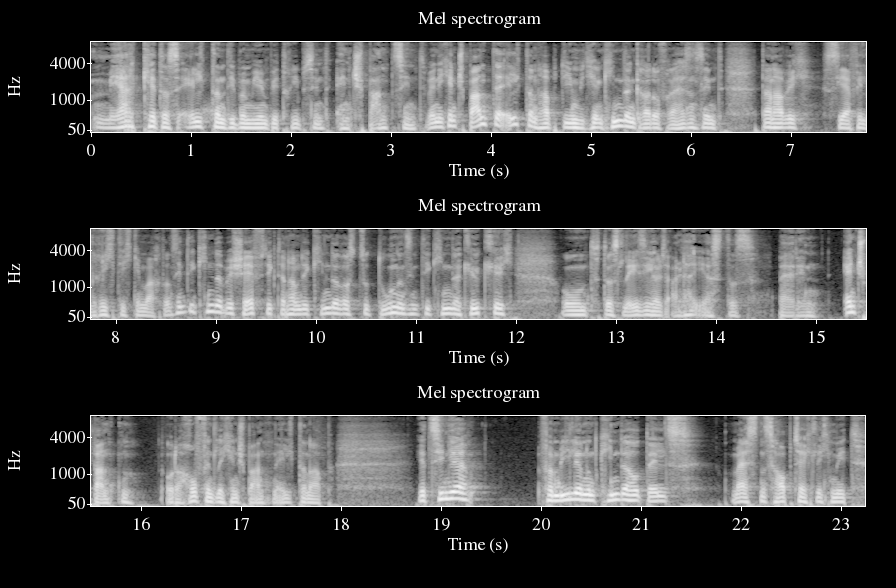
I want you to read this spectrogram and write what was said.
merke, dass Eltern, die bei mir im Betrieb sind, entspannt sind. Wenn ich entspannte Eltern habe, die mit ihren Kindern gerade auf Reisen sind, dann habe ich sehr viel richtig gemacht. Dann sind die Kinder beschäftigt, dann haben die Kinder was zu tun, dann sind die Kinder glücklich und das lese ich als allererstes bei den entspannten oder hoffentlich entspannten Eltern ab. Jetzt sind ja Familien- und Kinderhotels meistens hauptsächlich mit,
